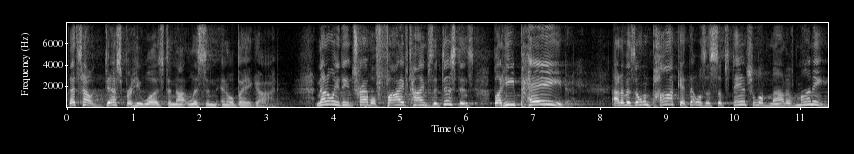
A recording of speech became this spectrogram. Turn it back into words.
That's how desperate he was to not listen and obey God. Not only did he travel five times the distance, but he paid out of his own pocket. That was a substantial amount of money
